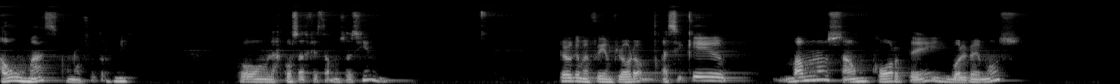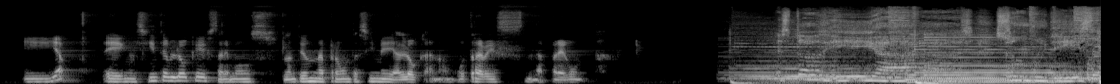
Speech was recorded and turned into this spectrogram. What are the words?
aún más con nosotros mismos, con las cosas que estamos haciendo. Creo que me fui en floro, así que vámonos a un corte y volvemos. Y ya, en el siguiente bloque estaremos planteando una pregunta así media loca, ¿no? Otra vez la pregunta. Estos días son muy tristes.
